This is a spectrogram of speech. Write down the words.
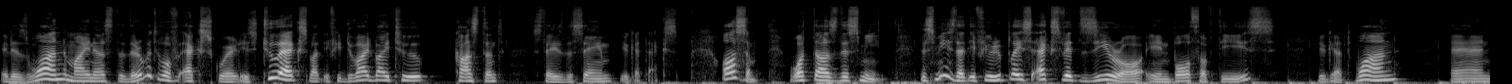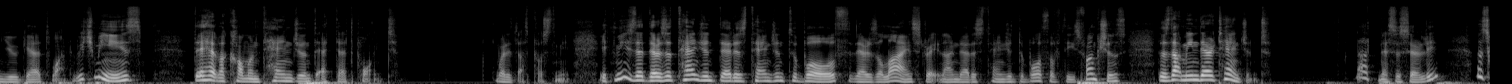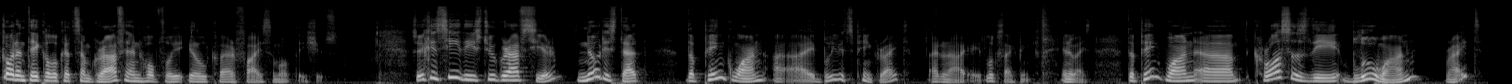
It is 1 minus the derivative of x squared is 2x, but if you divide by 2, constant stays the same, you get x. Awesome. What does this mean? This means that if you replace x with 0 in both of these, you get 1 and you get 1, which means they have a common tangent at that point. What is that supposed to mean? It means that there's a tangent that is tangent to both. There's a line, straight line, that is tangent to both of these functions. Does that mean they're tangent? Not necessarily. Let's go ahead and take a look at some graphs and hopefully it'll clarify some of the issues. So you can see these two graphs here. Notice that the pink one, I, believe it's pink, right? I don't know, it looks like pink. Anyways, the pink one uh, crosses the blue one, right?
